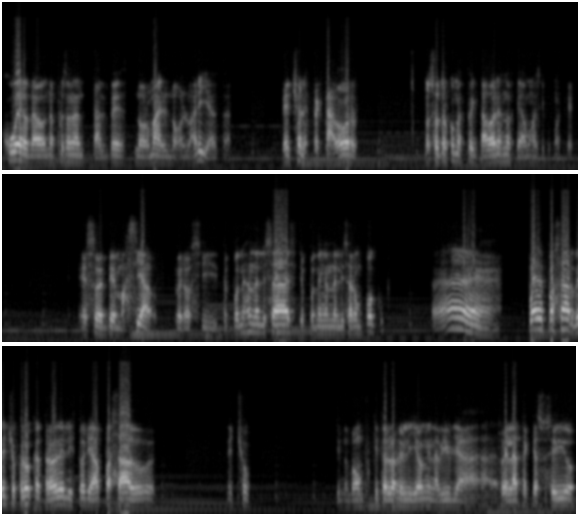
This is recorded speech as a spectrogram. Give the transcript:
cuerda, una persona tal vez normal no lo haría. de hecho, el espectador, nosotros como espectadores nos quedamos así como que eso es demasiado. Pero si te pones a analizar, si te ponen a analizar un poco, eh, puede pasar, de hecho creo que a través de la historia ha pasado. De hecho, si nos vamos un poquito a la religión, en la Biblia relata que ha sucedido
